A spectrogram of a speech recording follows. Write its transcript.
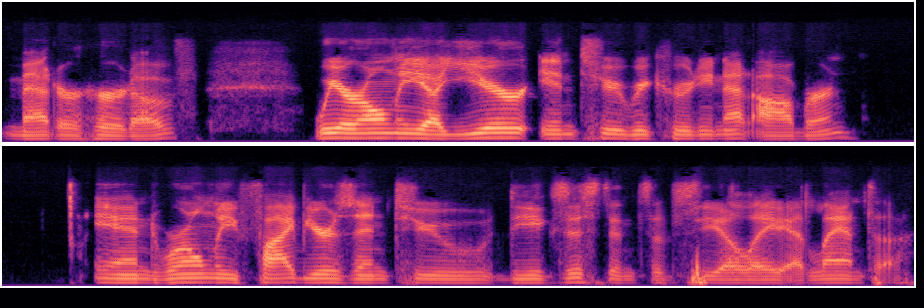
met or heard of. We are only a year into recruiting at Auburn, and we're only five years into the existence of CLA Atlanta.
